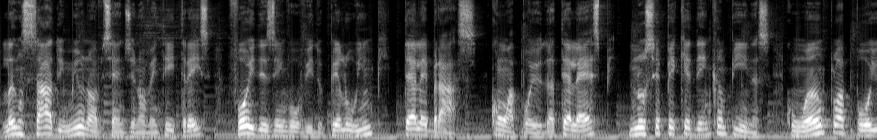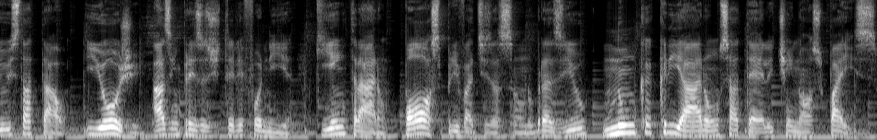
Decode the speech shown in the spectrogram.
lançado em 1993, foi desenvolvido pelo INPE Telebrás, com apoio da Telesp, no CPQD em Campinas, com amplo apoio estatal. E hoje, as empresas de telefonia que entraram pós-privatização no Brasil nunca criaram um satélite em nosso país.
